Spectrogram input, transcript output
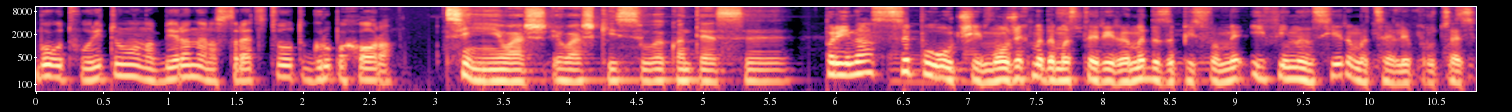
благотворително набиране на средства от група хора? Sim, eu acho, eu acho que isso acontece. При нас се получи. Можехме да мастерираме, да записваме и финансираме целият процес.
